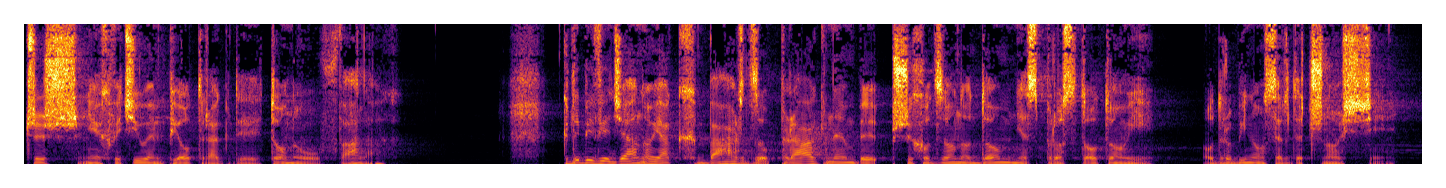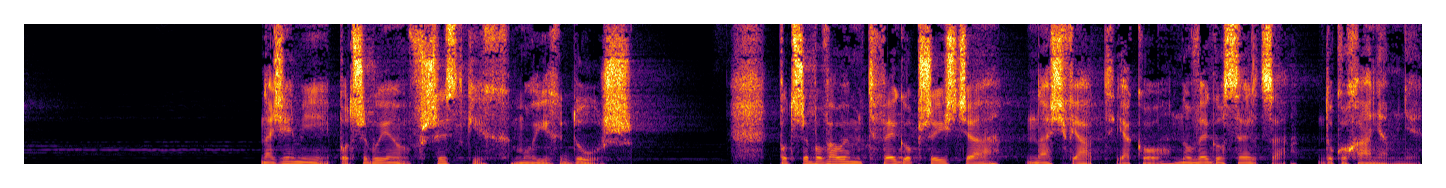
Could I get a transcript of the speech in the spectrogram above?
Czyż nie chwyciłem Piotra, gdy tonął w falach? Gdyby wiedziano, jak bardzo pragnę, by przychodzono do mnie z prostotą i odrobiną serdeczności. Na ziemi potrzebuję wszystkich moich dusz. Potrzebowałem Twego przyjścia na świat jako nowego serca do kochania mnie.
